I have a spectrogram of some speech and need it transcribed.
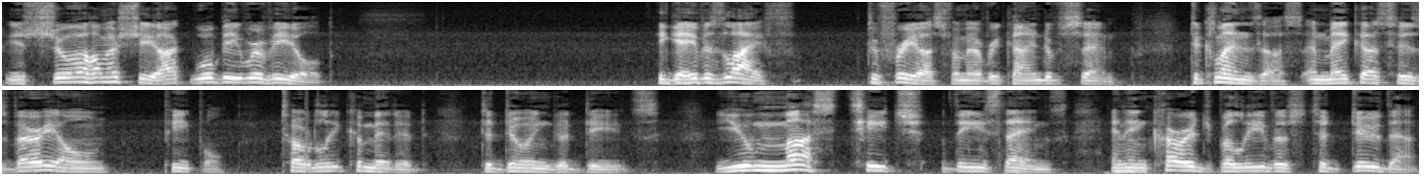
Yeshua HaMashiach, will be revealed. He gave his life to free us from every kind of sin, to cleanse us and make us his very own people, totally committed to doing good deeds. You must teach these things and encourage believers to do them.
